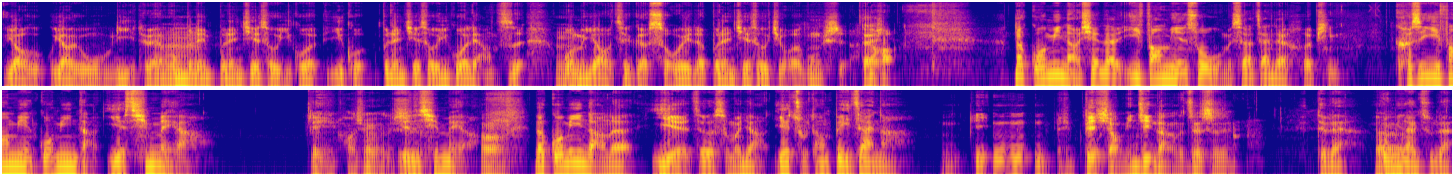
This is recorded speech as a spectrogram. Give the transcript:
要要有武力，对吧？我们不能不能接受一国一国，不能接受一国两制，我们要这个所谓的不能接受九二共识。对，好，那国民党现在一方面说我们是要站在和平，可是一方面国民党也亲美啊。对，好像也是亲美啊。嗯，那国民党呢，也这个什么讲，也主张备战呐。嗯嗯嗯，变小民进党了，这是对不对？国民党是不是？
